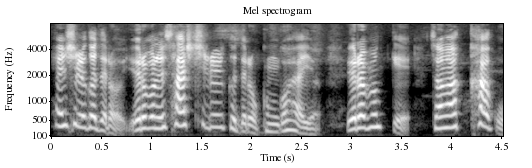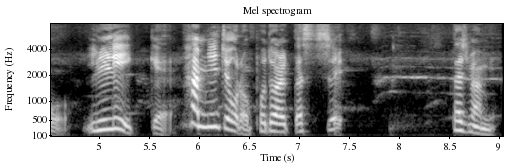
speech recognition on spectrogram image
현실 그대로 여러분의 사실을 그대로 근거하여 여러분께 정확하고 일리 있게 합리적으로 보도할 것을 다짐합니다.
